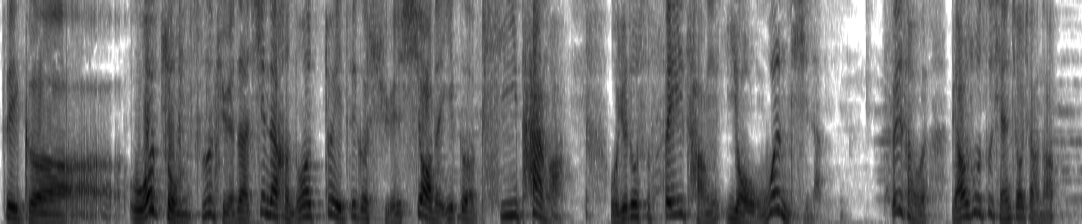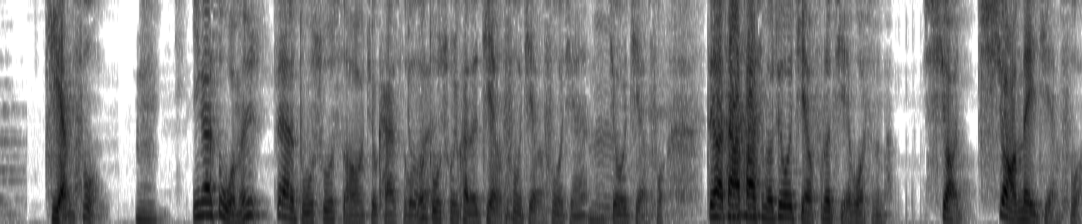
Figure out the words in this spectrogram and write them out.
这个，我总之觉得现在很多对这个学校的一个批判啊，我觉得都是非常有问题的，非常问。比方说之前就讲到减负，嗯，应该是我们在读书时候就开始，我们读书就开始减负、减负、减嗯就减负。这样大家发现没有？最后减负的结果是什么？校校内减负，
